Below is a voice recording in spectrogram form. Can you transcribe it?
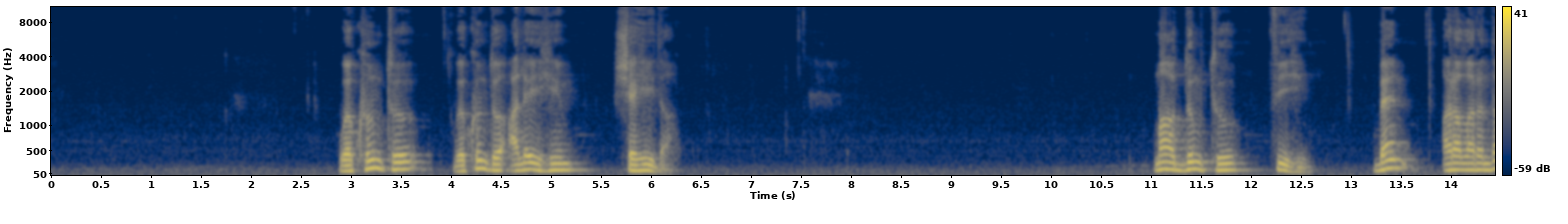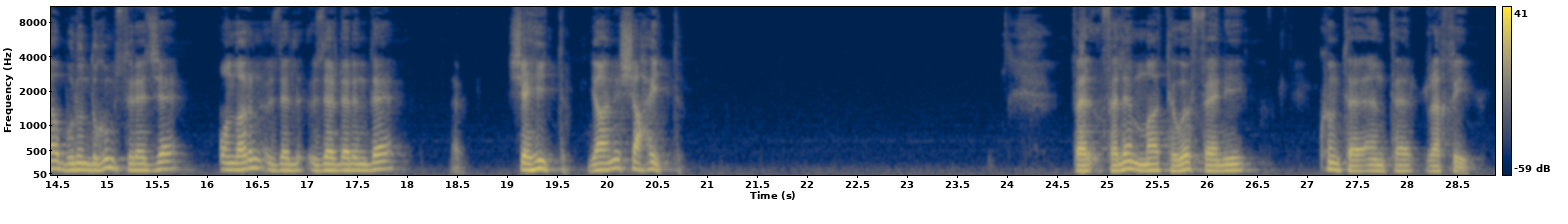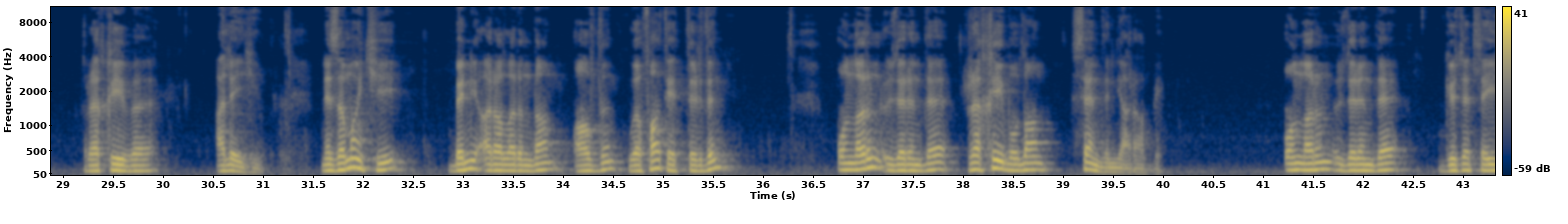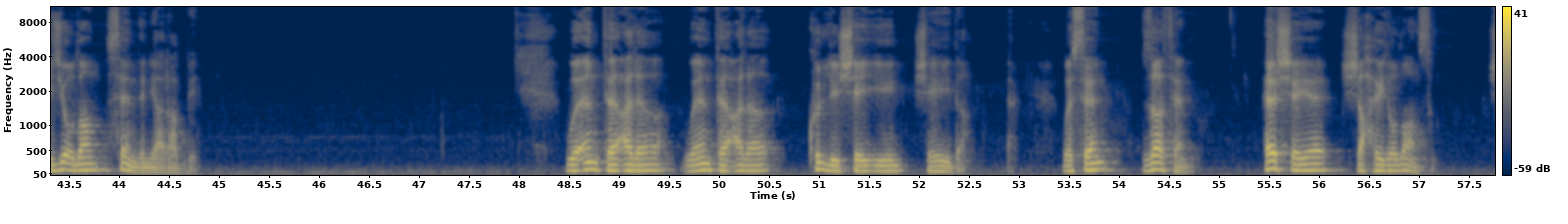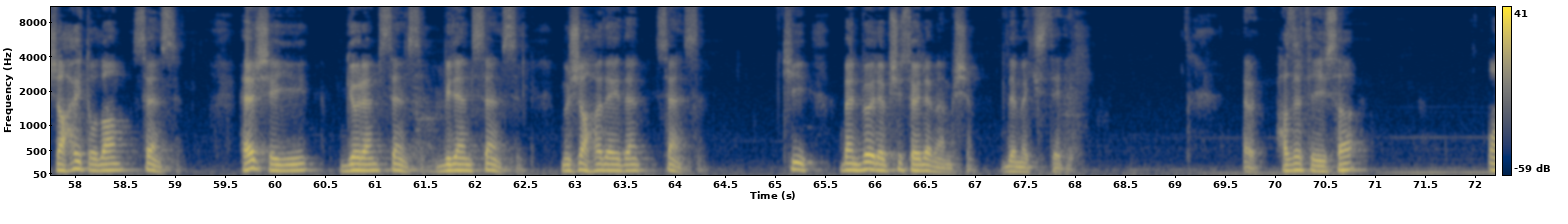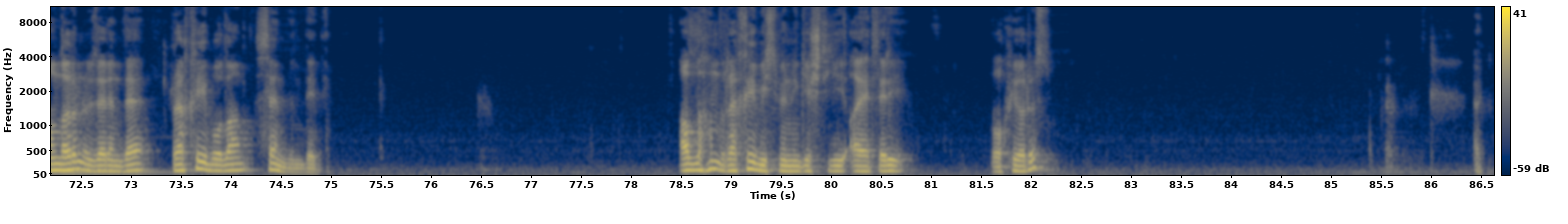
Ve kuntu ve kuntu aleyhim şehida. Ma dumtu fihim. Ben aralarında bulunduğum sürece onların üzerlerinde şehittim. Yani şahittim. Felemma teveffeni kunte enter rakib. Rakibe aleyhim. Ne zaman ki beni aralarından aldın, vefat ettirdin, onların üzerinde rakib olan sendin ya Rabbi. Onların üzerinde gözetleyici olan sendin ya Rabbi. Ve ente ala ve ente ala kulli şeyin şehida. Ve sen zaten her şeye şahit olansın. Şahit olan sensin. Her şeyi gören sensin, bilen sensin, müşahede eden sensin. Ki ben böyle bir şey söylememişim demek istedi. Evet, Hazreti İsa onların üzerinde rakip olan sendin dedi. Allah'ın rakip isminin geçtiği ayetleri okuyoruz.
